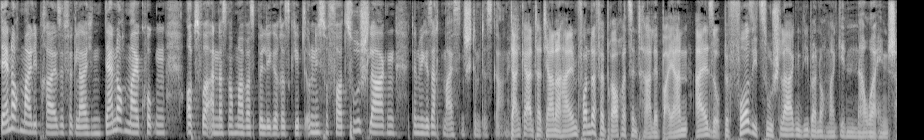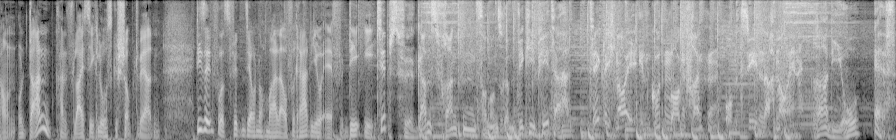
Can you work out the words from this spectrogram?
dennoch mal die Preise vergleichen, dennoch mal gucken, ob es woanders noch mal was Billigeres gibt und nicht sofort zuschlagen, denn wie gesagt, meistens stimmt es gar nicht. Danke an Tatjana Halm von der Verbraucherzentrale Bayern. Also, bevor Sie zuschlagen, lieber noch mal genauer hinschauen und dann kann fleißig losgeshoppt werden. Diese Infos finden Sie auch noch mal auf radiof.de. Tipps für ganz Franken von unserem Wiki Peter. Täglich neu in Guten Morgen Franken um 10 nach 9. Radio F.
